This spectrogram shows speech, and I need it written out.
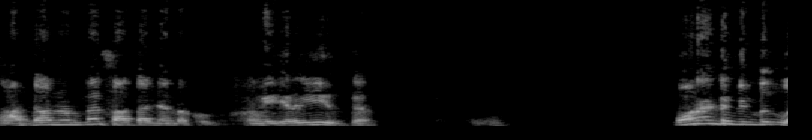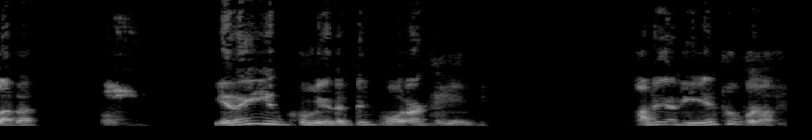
சாத்தானோட தான் சாத்தான் நடக்கும் அங்க இறையே இருக்காது. போராட்டம் என்பது வர இறை இருக்கும் இடத்தில் போராட்டம் அதை அதை ஏற்றுக்கூடாது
